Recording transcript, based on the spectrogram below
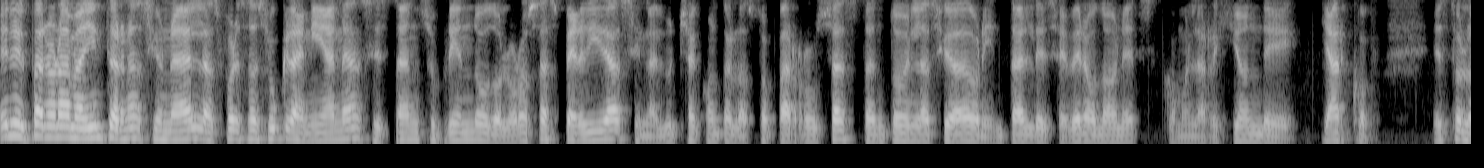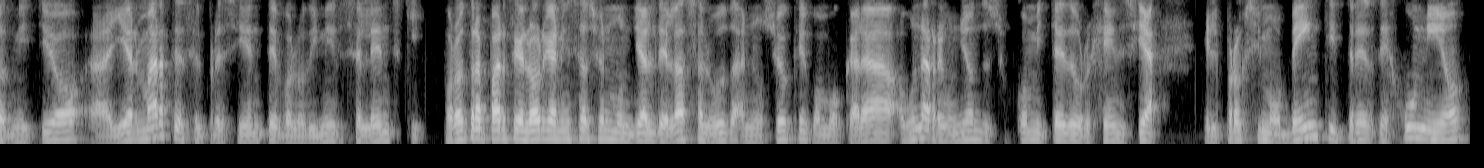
En el panorama internacional, las fuerzas ucranianas están sufriendo dolorosas pérdidas en la lucha contra las tropas rusas, tanto en la ciudad oriental de Severodonetsk como en la región de Yarkov. Esto lo admitió ayer martes el presidente Volodymyr Zelensky. Por otra parte, la Organización Mundial de la Salud anunció que convocará una reunión de su comité de urgencia el próximo 23 de junio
